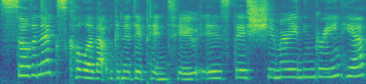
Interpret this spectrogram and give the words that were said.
So the next colour that we're going to dip into is this shimmering green here.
